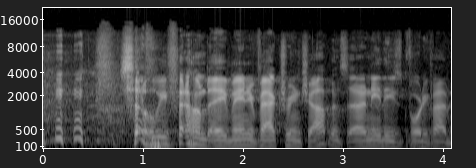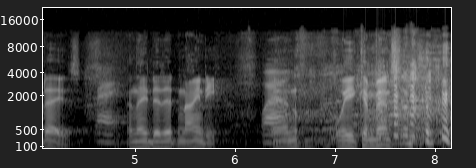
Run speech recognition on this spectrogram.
so we found a manufacturing shop and said, I need these in 45 days. Right. And they did it in 90. Wow. And we convinced them.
